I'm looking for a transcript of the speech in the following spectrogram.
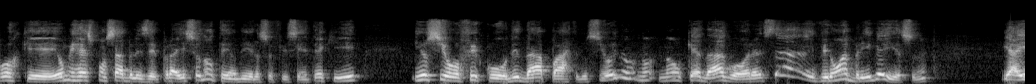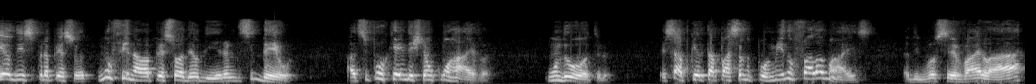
porque eu me responsabilizei para isso, eu não tenho dinheiro suficiente aqui, e o senhor ficou de dar a parte do senhor e não, não, não quer dar agora. Isso é, virou uma briga isso, né? E aí eu disse para a pessoa, no final a pessoa deu dinheiro, ele disse, deu. Eu disse, por que ainda estão com raiva um do outro? Ele sabe, porque ele está passando por mim e não fala mais. Eu digo, você vai lá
